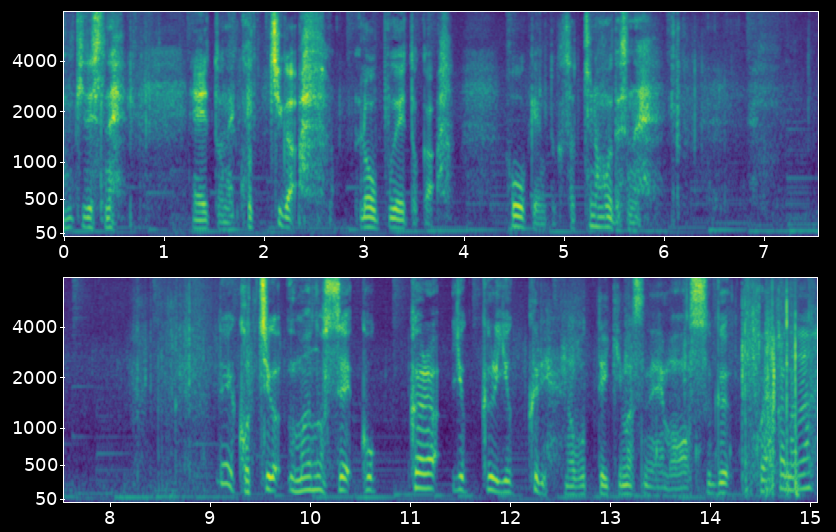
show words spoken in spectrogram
分岐ですね。えっ、ー、とね、こっちがロープウェイとか、宝剣とかそっちの方ですね。で、こっちが馬の背。こっからゆっくりゆっくり登っていきますね。もうすぐ。小屋かな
